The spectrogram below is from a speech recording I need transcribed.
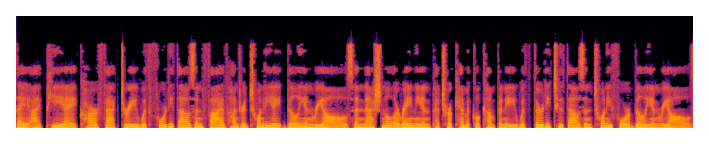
SAIPA car factory with 40,528 billion rials and National Iranian Petrochemical Company with 32,024 billion rials.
